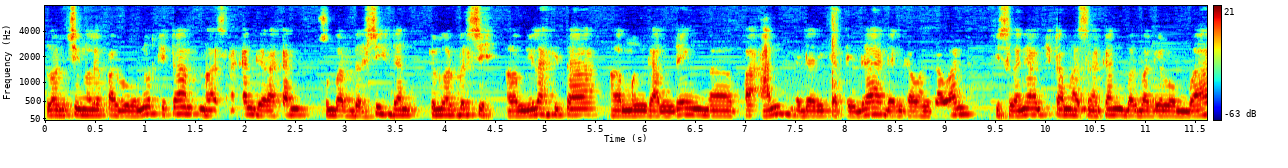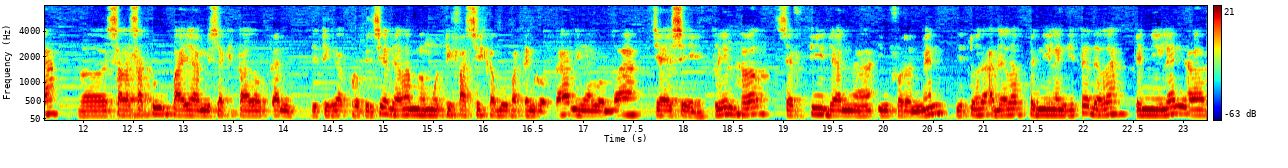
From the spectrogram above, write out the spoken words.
launching oleh Pak Gubernur kita melaksanakan gerakan sumber bersih dan keluar bersih. Alhamdulillah kita uh, menggandeng uh, Pak An dari Kateda dan kawan-kawan istilahnya kita melaksanakan berbagai lomba. Uh, salah satu upaya yang bisa kita lakukan di tingkat provinsi adalah memotivasi kabupaten kota dengan lomba CSE, Clean Health, Safety dan uh, Environment. Itu adalah penilaian kita adalah penilaian uh,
